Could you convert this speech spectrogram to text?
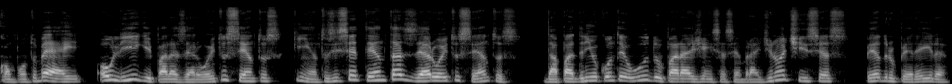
ou ligue para 0800 570 0800. Da Padrinho Conteúdo para a agência Sebrae de Notícias, Pedro Pereira.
